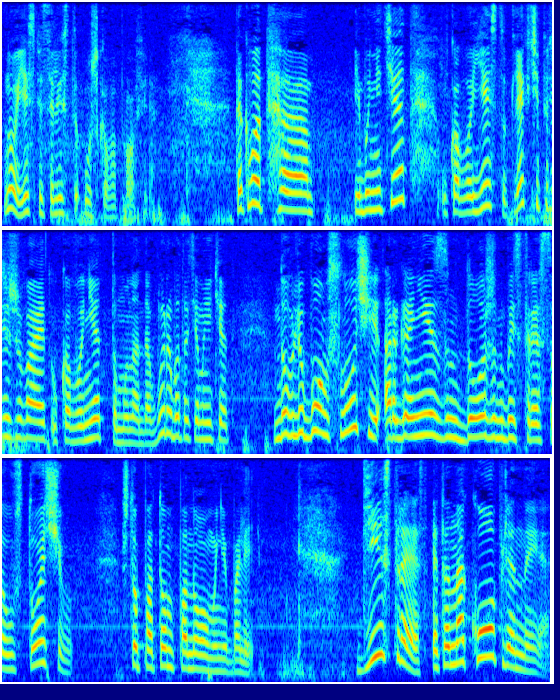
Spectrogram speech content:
но есть специалисты узкого профиля. Так вот, э, иммунитет, у кого есть, тот легче переживает, у кого нет, тому надо выработать иммунитет. Но в любом случае организм должен быть стрессоустойчивым, чтобы потом по-новому не болеть. Дистресс – это накопленные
